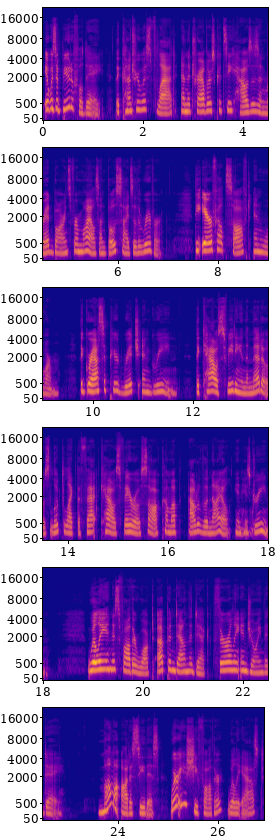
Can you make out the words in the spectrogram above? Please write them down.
It was a beautiful day. The country was flat, and the travelers could see houses and red barns for miles on both sides of the river. The air felt soft and warm. The grass appeared rich and green. The cows feeding in the meadows looked like the fat cows Pharaoh saw come up out of the Nile in his dream. Willie and his father walked up and down the deck, thoroughly enjoying the day. Mamma ought to see this. Where is she, father? Willie asked.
